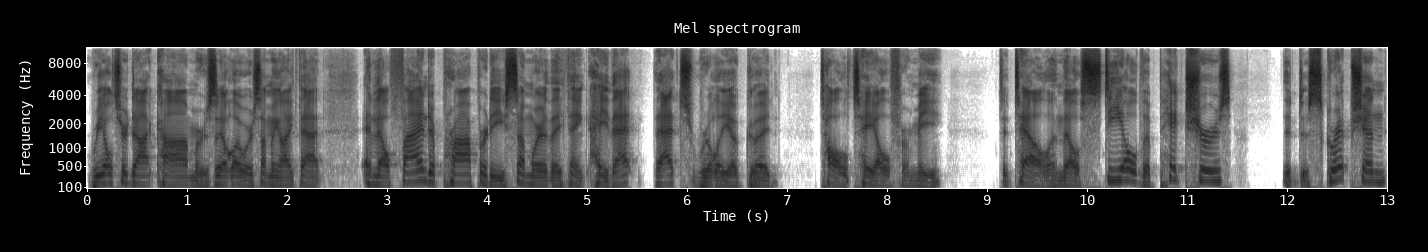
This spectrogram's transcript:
realtor.com or Zillow or something like that and they'll find a property somewhere they think, "Hey, that that's really a good tall tale for me to tell." And they'll steal the pictures, the description,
